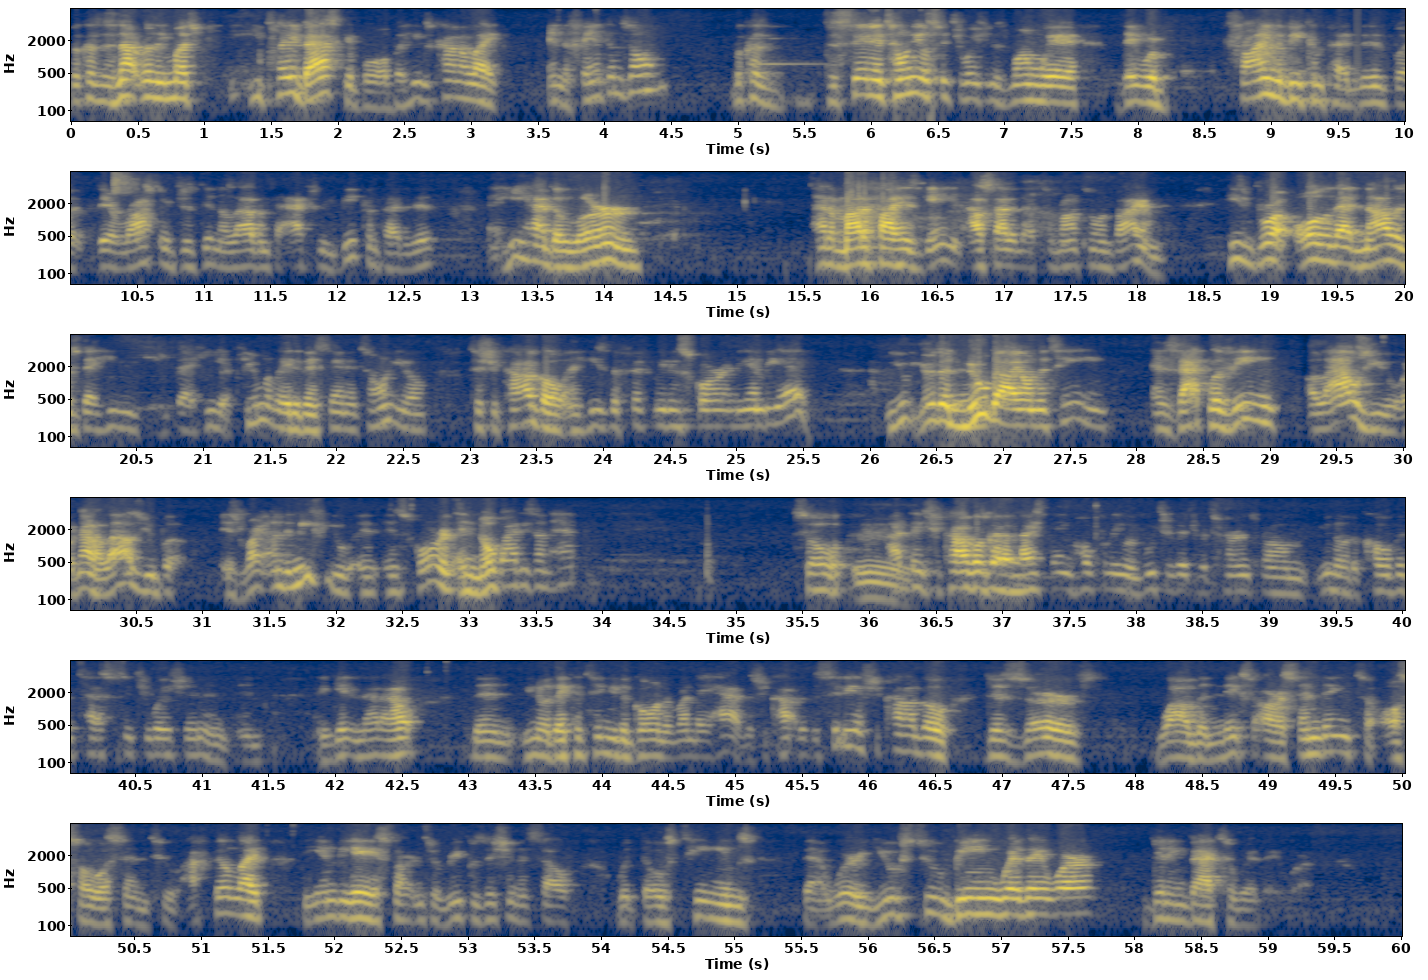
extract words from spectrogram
because there's not really much. He played basketball, but he was kind of like in the phantom zone because the San Antonio situation is one where they were trying to be competitive, but their roster just didn't allow them to actually be competitive, and he had to learn how to modify his game outside of that Toronto environment. He's brought all of that knowledge that he that he accumulated in San Antonio to Chicago, and he's the fifth leading scorer in the NBA. You, you're the new guy on the team, and Zach LaVine allows you, or not allows you, but is right underneath you in, in scoring, and nobody's unhappy. So Mm. I think Chicago's got a nice thing. Hopefully, when Vucevic returns from you know the COVID test situation and, and, and getting that out, then you know they continue to go on the run they have. The Chicago, the city of Chicago deserves, while the Knicks are ascending, to also ascend too. I feel like the NBA is starting to reposition itself with those teams that we're used to being where they were, getting back to where they were.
